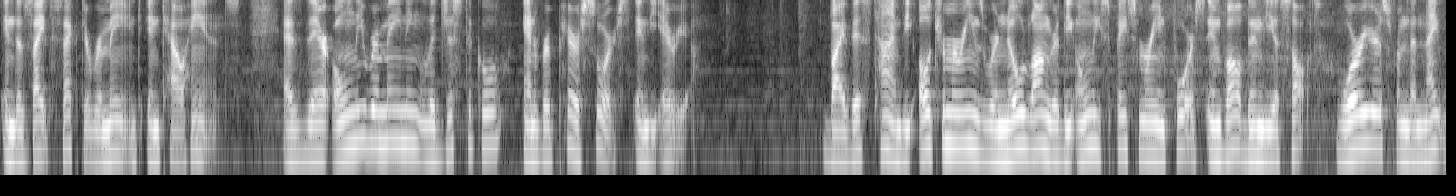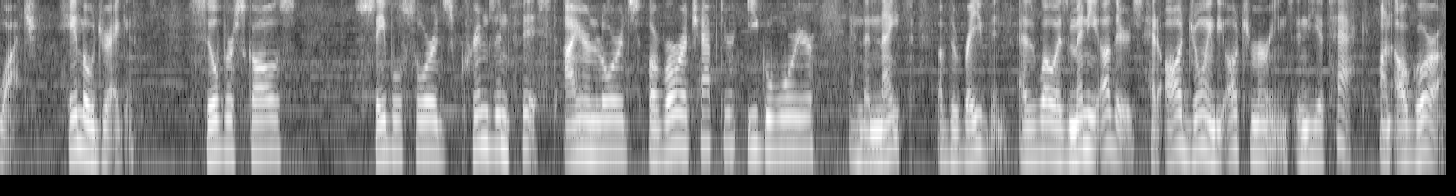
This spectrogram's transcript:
in the Zeist sector remained in Tau hands, as their only remaining logistical and repair source in the area. By this time, the Ultramarines were no longer the only Space Marine force involved in the assault. Warriors from the Night Watch, Halo Dragon, Silver Skulls, Sable Swords, Crimson Fist, Iron Lords, Aurora Chapter, Eagle Warrior, and the Knights of the Raven, as well as many others, had all joined the Ultramarines in the attack on Algora.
